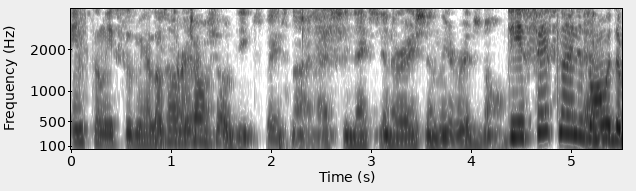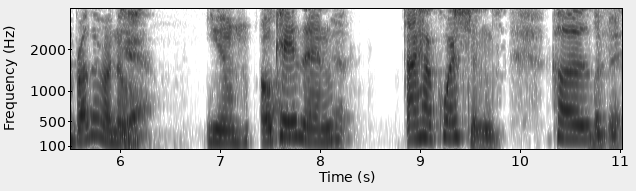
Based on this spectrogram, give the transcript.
instantly soothe me. I You love know, Star they Trek. don't show Deep Space Nine. I see Next Generation, the original. Deep Space Nine is the one with the brother or no? Yeah. You okay? Um, then yeah. I have questions because But they,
